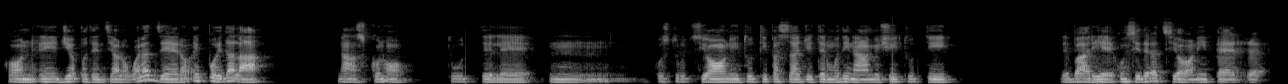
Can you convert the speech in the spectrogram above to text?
con energia potenziale uguale a zero e poi da là nascono tutte le mh, costruzioni, tutti i passaggi termodinamici, tutte le varie considerazioni per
